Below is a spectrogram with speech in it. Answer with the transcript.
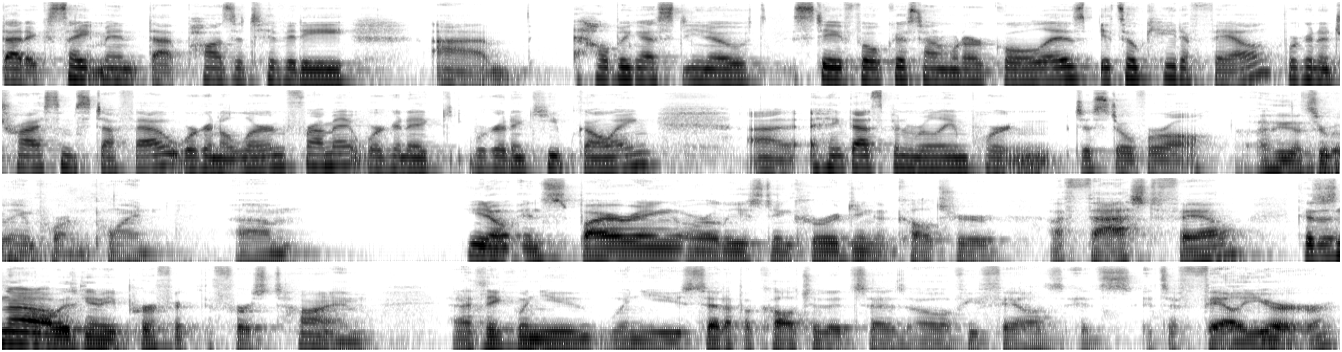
that excitement that positivity um, helping us you know stay focused on what our goal is. It's okay to fail. We're going to try some stuff out. We're going to learn from it. We're going to we're going to keep going. Uh, i think that's been really important just overall. I think that's a really important point. Um, you know inspiring or at least encouraging a culture a fast fail because it's not always going to be perfect the first time. And I think when you when you set up a culture that says, "Oh, if you fail, it's it's a failure,"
